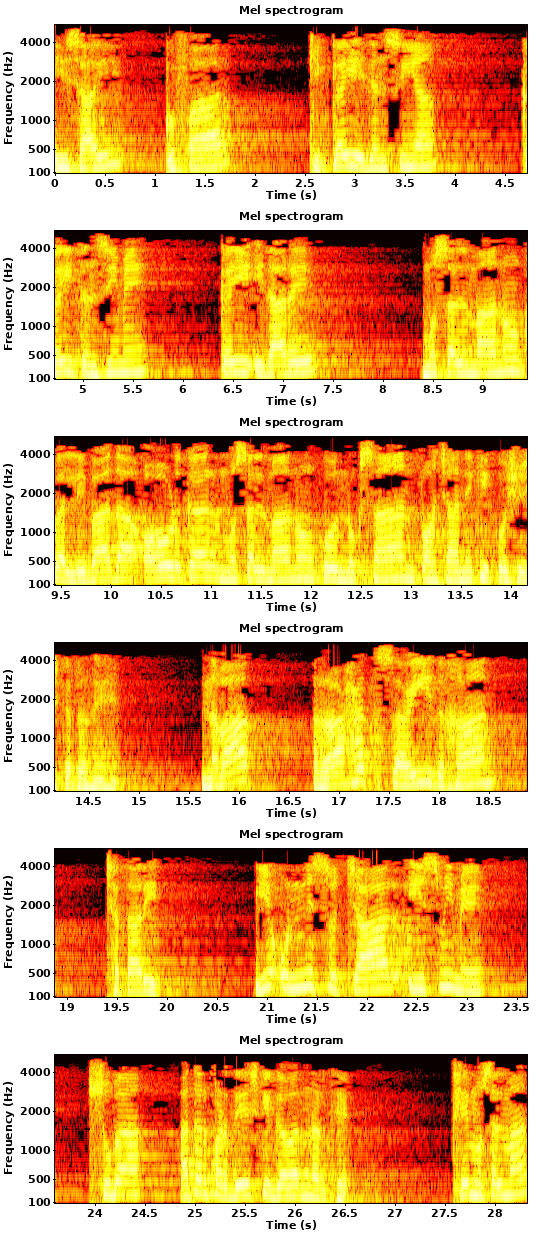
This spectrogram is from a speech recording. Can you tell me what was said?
عیسائی کفار کی کئی ایجنسیاں، کئی تنظیمیں، کئی ادارے مسلمانوں کا لبادہ اوڑھ کر مسلمانوں کو نقصان پہنچانے کی کوشش کر رہے ہیں۔ نواب راحت سعید خان چھتاری، یہ انیس سو چار عیسوی میں صبح اتر پردیش کے گورنر تھے۔ تھے مسلمان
